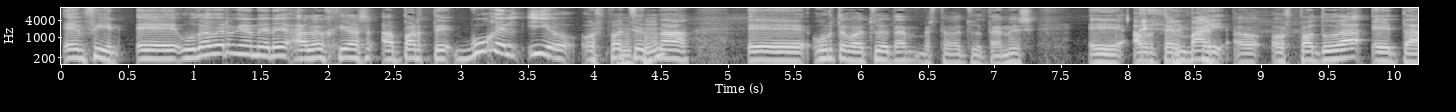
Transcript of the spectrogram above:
En fin, eh, udaberrian ere alergiaz aparte, Google io ospatzen da eh, urte batzuetan, beste batzuetan ez, eh, aurten bai ospatu da, eta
